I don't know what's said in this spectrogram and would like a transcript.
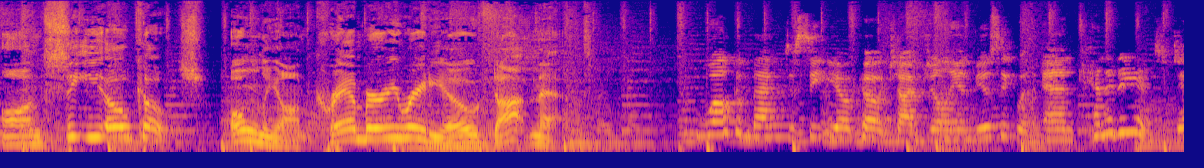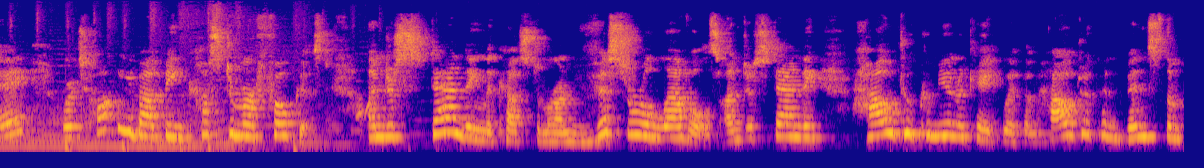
on CEO Coach, only on cranberryradio.net. Welcome back to CEO Coach. I'm Jillian Muessig with Ann Kennedy, and today we're talking about being customer focused, understanding the customer on visceral levels, understanding how to communicate with them, how to convince them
